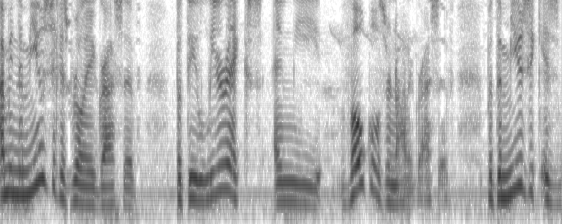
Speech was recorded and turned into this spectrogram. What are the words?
I mean, the music is really aggressive, but the lyrics and the vocals are not aggressive. But the music is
